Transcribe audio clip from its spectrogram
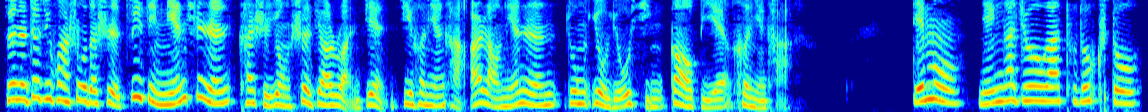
所以呢，这句话说的是，最近年轻人开始用社交软件寄贺年卡，而老年人中又流行告别贺年卡。でも、年賀状が届くと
